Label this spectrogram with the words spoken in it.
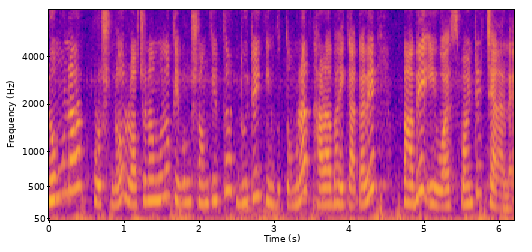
নমুনা প্রশ্ন, রচনামূলক এবং সংক্ষিপ্ত দুটোই কিন্তু তোমরা ধারাবাহিক আকারে পাবে এই ওয়াইস পয়েন্টের চ্যানেলে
